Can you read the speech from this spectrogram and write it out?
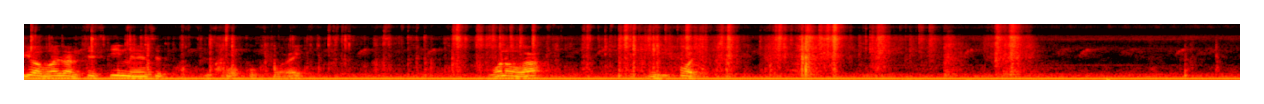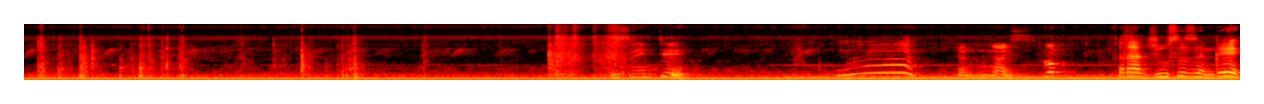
3 hours and 15 minutes it is cooked for, right? 1 hour, maybe 40. This ain't it. Mm, Nice. Cook. that juices in there.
